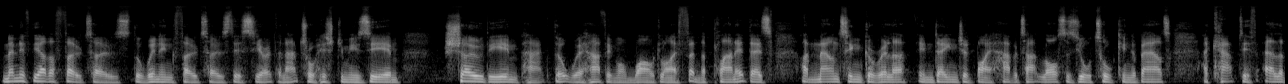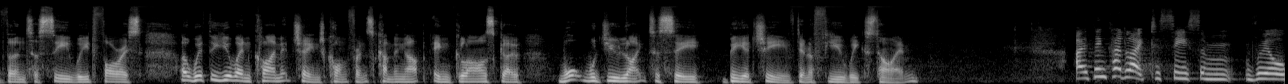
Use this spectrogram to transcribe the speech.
Many of the other photos, the winning photos this year at the Natural History Museum, show the impact that we're having on wildlife and the planet. There's a mountain gorilla endangered by habitat loss, as you're talking about, a captive elephant, a seaweed forest. Uh, with the UN Climate Change Conference coming up in Glasgow, what would you like to see be achieved in a few weeks' time? I think I'd like to see some real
